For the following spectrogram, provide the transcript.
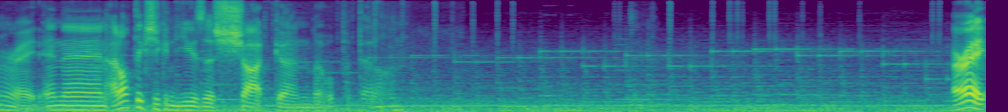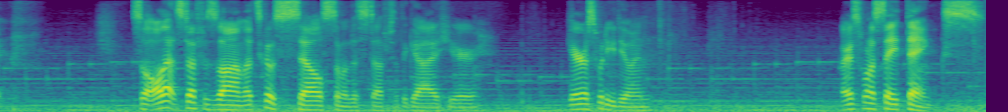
Alright, and then I don't think she can use a shotgun, but we'll put that on. Alright. So all that stuff is on. Let's go sell some of this stuff to the guy here. Garrus, what are you doing? I just want to say thanks.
